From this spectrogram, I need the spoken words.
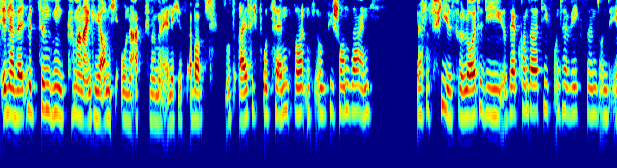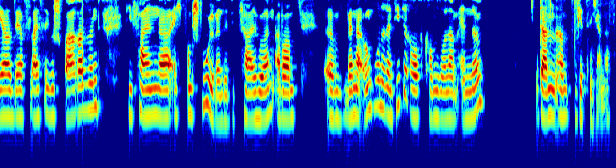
in der Welt mit Zinsen kann man eigentlich auch nicht ohne Aktien, wenn man ehrlich ist. Aber so 30 Prozent sollten es irgendwie schon sein. Das ist viel für Leute, die sehr konservativ unterwegs sind und eher der fleißige Sparer sind. Die fallen da echt vom Stuhl, wenn sie die Zahl hören. Aber ähm, wenn da irgendwo eine Rendite rauskommen soll am Ende, dann ähm, geht's nicht anders.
